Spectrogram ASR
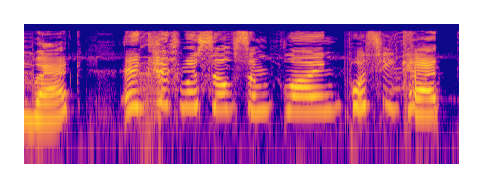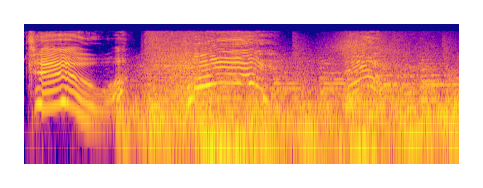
Back and catch myself some flying pussycat too. Hang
